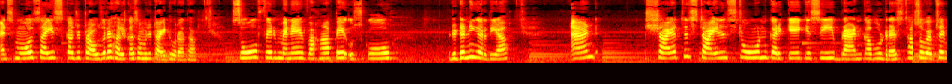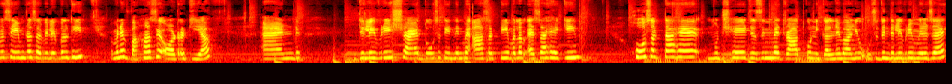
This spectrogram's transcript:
एंड स्मॉल साइज़ का जो ट्राउज़र है हल्का सा मुझे टाइट हो रहा था। सो so, फिर मैंने वहाँ पे उसको रिटर्न ही कर दिया। एंड शायद से स्टाइल स्टोन करके किसी ब्रांड का वो ड्रेस था। सो so, वेबसाइट पे सेम ड्रेस अवेलेबल थी तो मैंने वहाँ से ऑर्डर किया। एंड डिलीवरी शायद दो से तीन दिन में आ सकती है। मतलब ऐसा है कि हो सकता है मुझे जिस दिन मैं रात को निकलने वाली हूँ उसी दिन डिलीवरी मिल जाए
